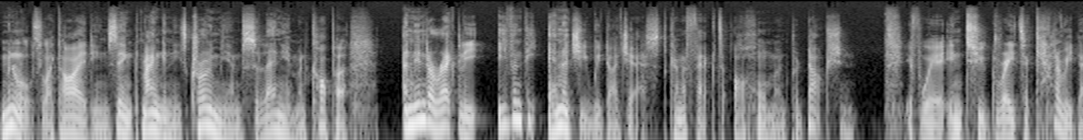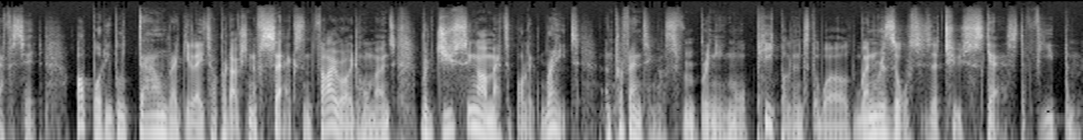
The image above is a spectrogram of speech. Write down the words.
minerals like iodine, zinc, manganese, chromium, selenium, and copper, and indirectly, even the energy we digest can affect our hormone production. If we're in too great a calorie deficit, our body will downregulate our production of sex and thyroid hormones, reducing our metabolic rate and preventing us from bringing more people into the world when resources are too scarce to feed them.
